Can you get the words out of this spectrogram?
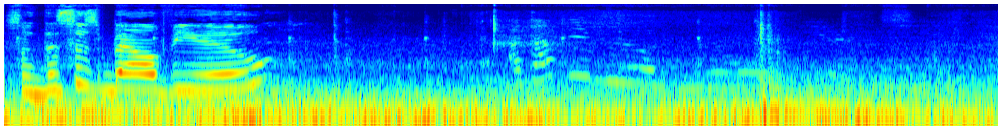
So this is Bellevue. I thought they were new.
